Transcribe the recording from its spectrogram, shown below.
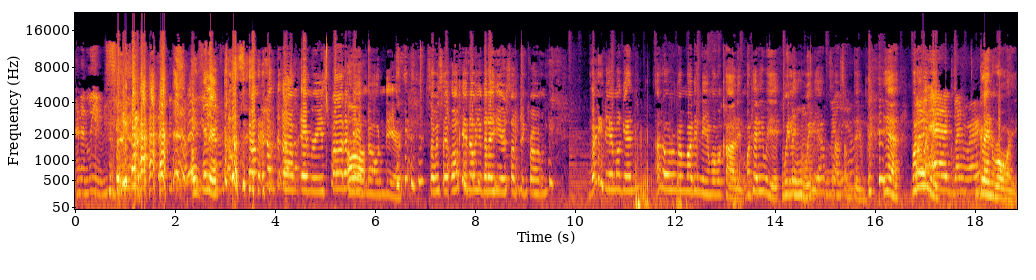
and then leaves. oh, Philip. um, Emery's father Oh. came down there. So we say, okay, now you gotta hear something from. What his name again? I don't remember the name of we call him. But anyway, William, Williams or something. Yeah. But oh, anyway, uh, Glenroy. Glenroy.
